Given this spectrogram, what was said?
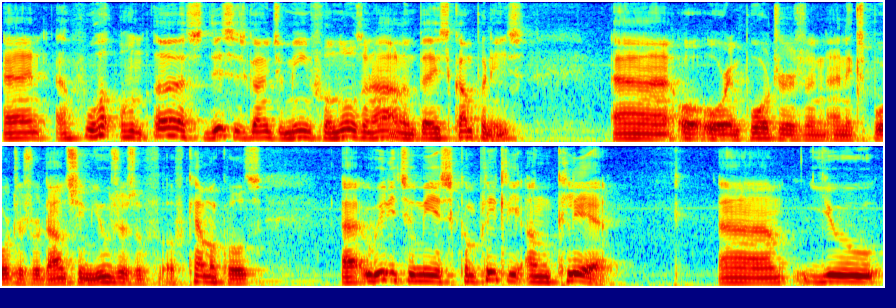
And uh, what on earth this is going to mean for Northern Ireland-based companies uh, or, or, importers and, and, exporters or downstream users of, of chemicals, uh, really to me is completely unclear. Um, you,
